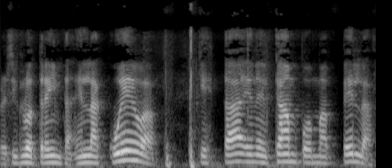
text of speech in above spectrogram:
versículo 30, en la cueva que está en el campo Mapela,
